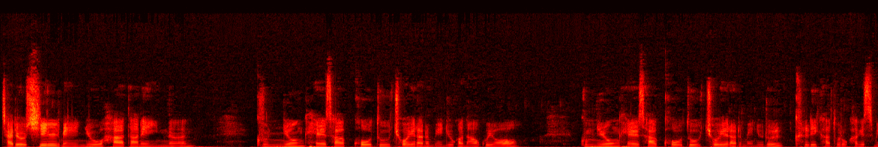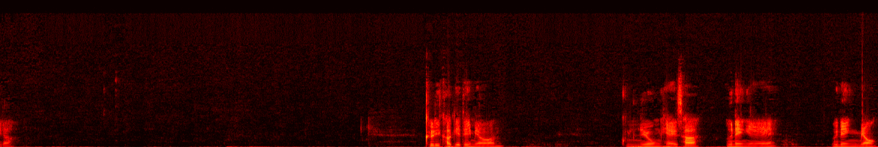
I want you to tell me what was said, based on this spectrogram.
자료실 메뉴 하단에 있는 금융회사 코드 조회라는 메뉴가 나오고요. 금융회사 코드 조회라는 메뉴를 클릭하도록 하겠습니다. 클릭하게 되면 금융회사 은행의 은행명,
